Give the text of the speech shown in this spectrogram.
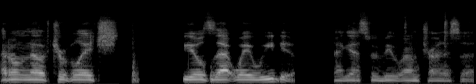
I don't know if Triple H feels that way we do. I guess would be what I'm trying to say.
